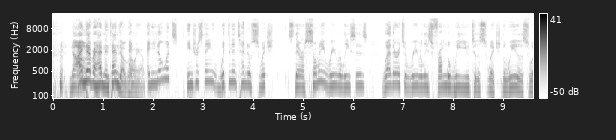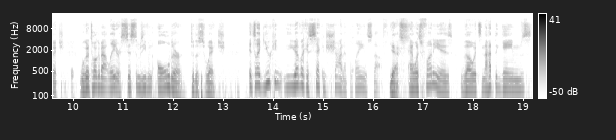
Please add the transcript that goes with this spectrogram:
no, I never had Nintendo growing and, up. And you know what's interesting with the Nintendo Switch? There are so many re-releases. Whether it's a re-release from the Wii U to the Switch, the Wii to the Switch, we're going to talk about later. Systems even older to the Switch. It's like you can you have like a second shot at playing stuff. Yes. And what's funny is though it's not the games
